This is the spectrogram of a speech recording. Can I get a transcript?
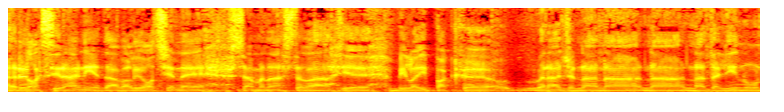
relaksiranije davali ocjene. Sama nastava je bila ipak e, rađena na, na, na daljinu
